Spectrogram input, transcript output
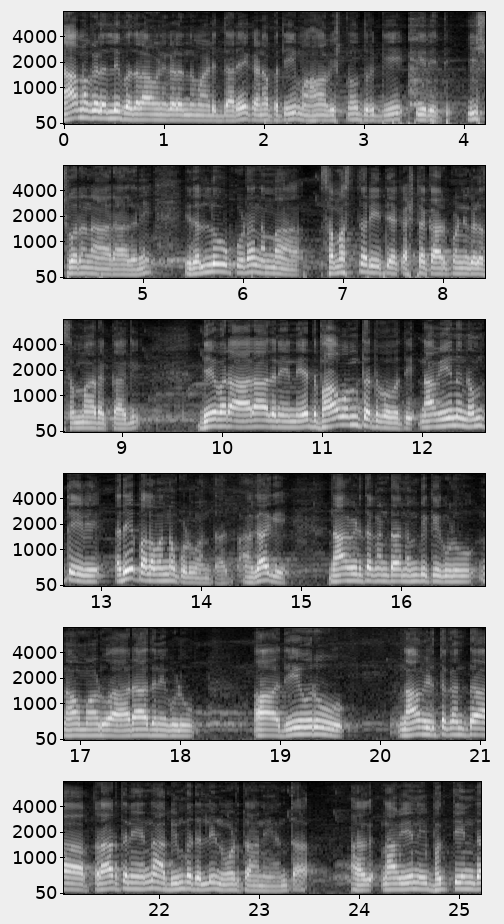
ನಾಮಗಳಲ್ಲಿ ಬದಲಾವಣೆಗಳನ್ನು ಮಾಡಿದ್ದಾರೆ. ಗಣಪತಿ, ಮಹಾವಿಷ್ಣು, ದುರ್ಗಿ ಈ ರೀತಿ. ಈಶ್ವರನ ಆರಾಧನೆ, ಇದೆಲ್ಲವೂ ಕೂಡ ನಮ್ಮ ಸಮಸ್ತ ರೀತಿಯ ಕಷ್ಟ ಕಾರ್ಪಣ್ಯಗಳ ಸಂಹಾರಕ್ಕಾಗಿ ದೇವರ ಆರಾಧನೆಯನ್ನು ಯದ್ಭಾವಂ ತದ್ಭವತಿ. ನಾವೇನು ನಂಬ್ತೇವೆ ಅದೇ ಫಲವನ್ನು ಕೊಡುವಂಥದ್ದು. ಹಾಗಾಗಿ ನಾವಿರ್ತಕ್ಕಂಥ ನಂಬಿಕೆಗಳು, ನಾವು ಮಾಡುವ ಆರಾಧನೆಗಳು, ಆ ದೇವರು ನಾವಿರ್ತಕ್ಕಂಥ ಪ್ರಾರ್ಥನೆಯನ್ನು ಆ ಬಿಂಬದಲ್ಲಿ ನೋಡ್ತಾನೆ ಅಂತ. ನಾವೇನು ಭಕ್ತಿಯಿಂದ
